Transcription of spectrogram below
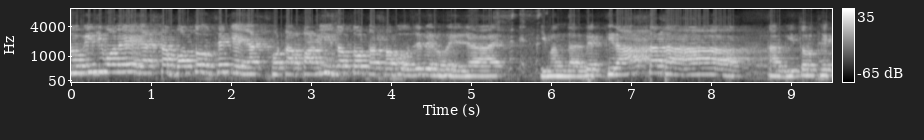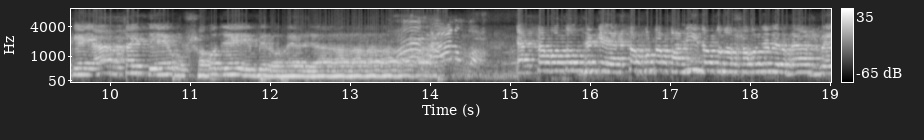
নবীজি বলে একটা বোতল থেকে এক ফোঁটা পানি যতটা সহজে বের হয়ে যায়। ইমানদার ব্যক্তির আত্মাটা তার ভিতর থেকে আর চাইতে সহজে বের হয়ে যায়। একটা বোতল থেকে একটা ফোঁটা পানি যতটা সহজে বের হয়ে আসবে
